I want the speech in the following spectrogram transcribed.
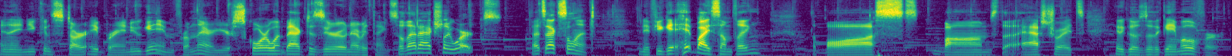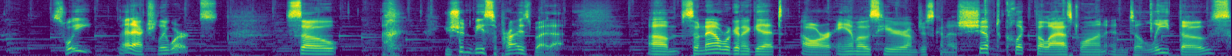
and then you can start a brand new game from there. Your score went back to zero and everything. So that actually works. That's excellent. And if you get hit by something, the boss, bombs, the asteroids, it goes to the game over. Sweet, that actually works. So you shouldn't be surprised by that. Um, so now we're going to get our ammos here. I'm just going to shift click the last one and delete those.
